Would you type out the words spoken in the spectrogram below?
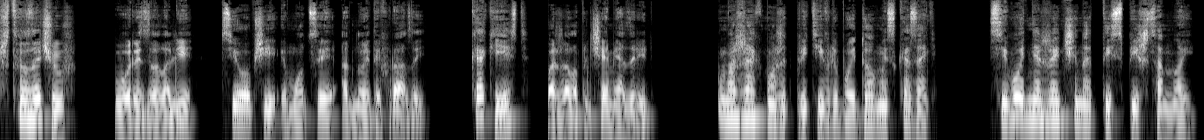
«Что за чушь?» — выразила Ли всеобщие эмоции одной этой фразой. «Как есть», — пожала плечами Азриль. «Вожак может прийти в любой дом и сказать, «Сегодня, женщина, ты спишь со мной».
